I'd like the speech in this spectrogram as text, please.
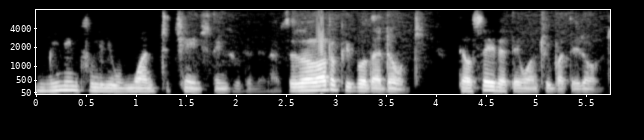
meaningfully want to change things within their lives. There's a lot of people that don't. They'll say that they want to, but they don't.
